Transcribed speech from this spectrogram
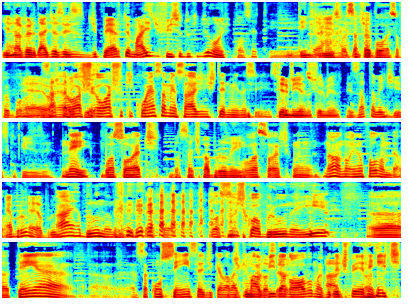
E na verdade, às vezes, de perto é mais difícil do que de longe. Com certeza. Entendi Ah, isso. essa foi. Boa, essa foi boa. É, eu eu, acho- eu, acho, que com essa mensagem a gente termina esse, esse Termino, podcast. termino. Exatamente isso que eu quis dizer. Ney, boa sorte. Boa sorte com a Bruna aí. Boa sorte com. Não, não, ele não falou o nome dela. É a Bruna? É, a Bruna. Ah, é a Bruna. né? Certo, é. Boa sorte com a Bruna aí. Ah, tenha ah, essa consciência de que ela vai pra uma vida certo. nova, uma vida Ah, diferente.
